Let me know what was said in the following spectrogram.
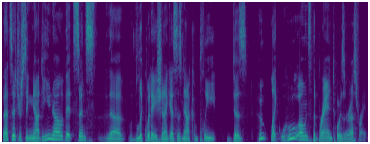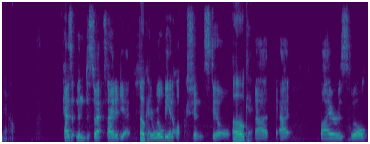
That's interesting. Now, do you know that since the liquidation, I guess, is now complete, does who like who owns the brand Toys R Us right now? Hasn't been decided yet. Okay. There will be an auction still. Oh, okay. Uh, that buyers will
